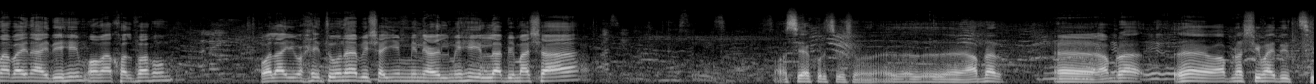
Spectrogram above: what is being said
মা বাইনা আইদিহিম ওয়া মা খালফাহুম, ওয়া লা ইউহিতুনা মিন ইলমিহি ইল্লা বিমা শা ওয়াসিয়া কুরসি আপনার আমরা হ্যাঁ আপনার সীমায় দিচ্ছি।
